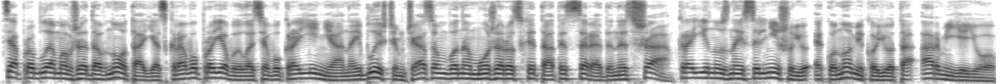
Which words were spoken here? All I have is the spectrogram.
Ця проблема вже давно та яскраво проявилася в Україні, а найближчим часом вона може розхитати зсередини США, країну з найсильнішою економікою та армією.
